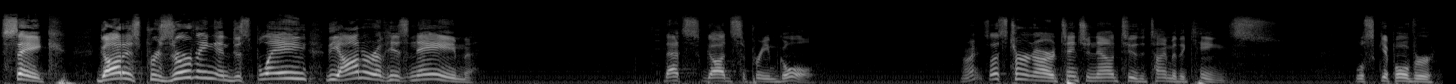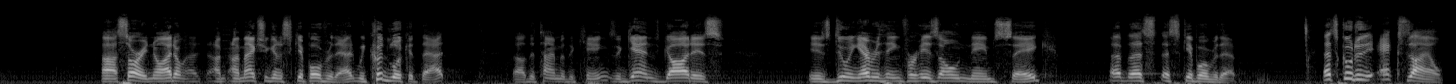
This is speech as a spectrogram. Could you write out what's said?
sake. God is preserving and displaying the honor of his name. That's God's supreme goal. All right, so let's turn our attention now to the time of the kings. We'll skip over. Uh, sorry, no, I don't. I'm, actually going to skip over that. We could look at that uh, the time of the kings. Again, God is, is doing everything for his own name's sake. Uh, let's, let's skip over that. Let's go to the exile.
